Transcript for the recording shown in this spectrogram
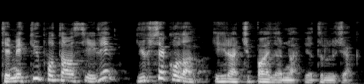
temettü potansiyeli yüksek olan ihraççı paylarına yatırılacak.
